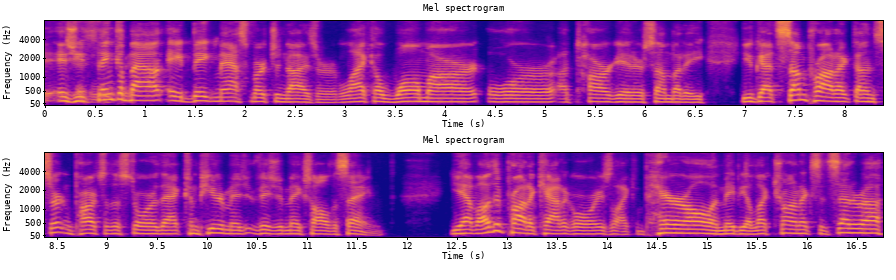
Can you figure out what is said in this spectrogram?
As you think about a big mass merchandiser like a Walmart or a Target or somebody, you've got some product on certain parts of the store that computer vision makes all the same. You have other product categories like apparel and maybe electronics, et cetera,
